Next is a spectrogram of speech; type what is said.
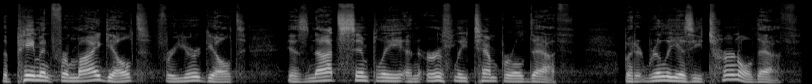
the payment for my guilt, for your guilt, is not simply an earthly temporal death, but it really is eternal death.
